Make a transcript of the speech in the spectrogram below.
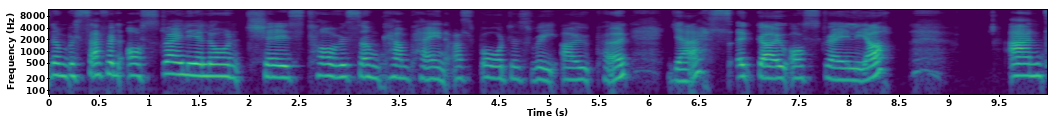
number seven, Australia launches tourism campaign as borders reopen. Yes, go Australia. And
